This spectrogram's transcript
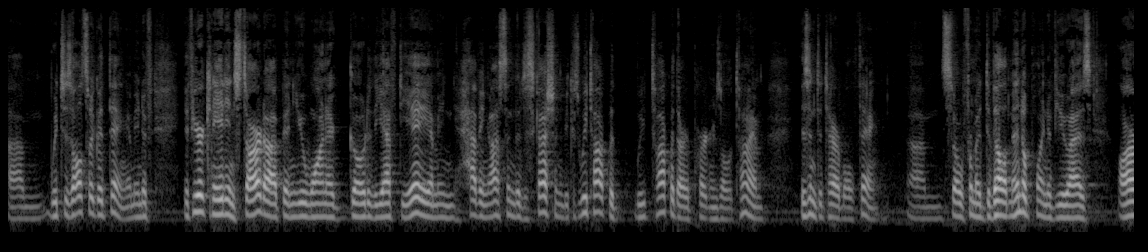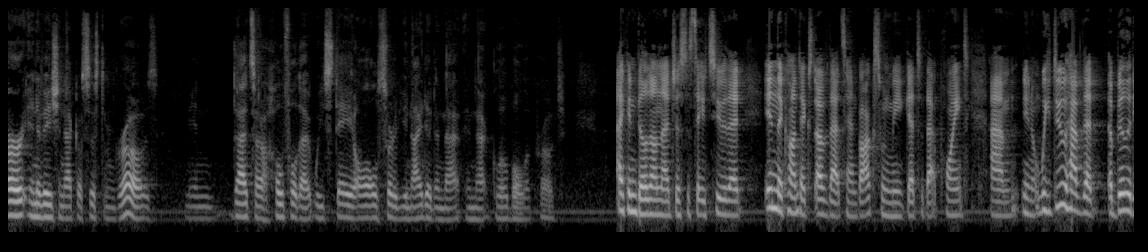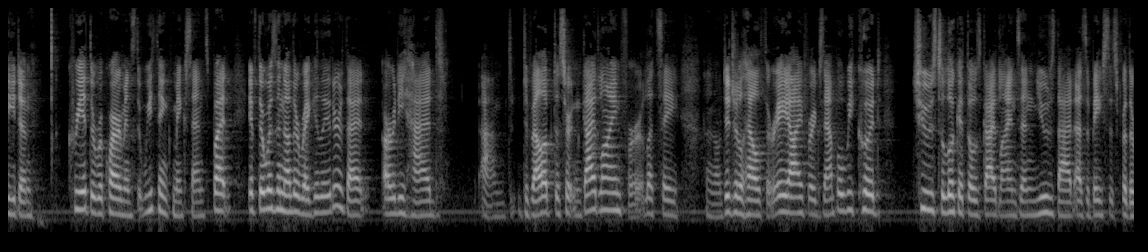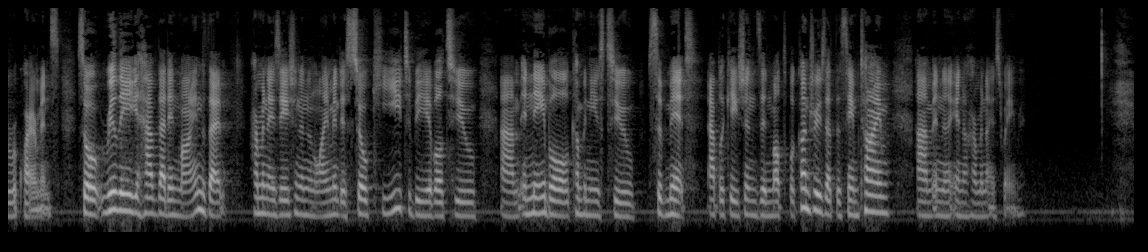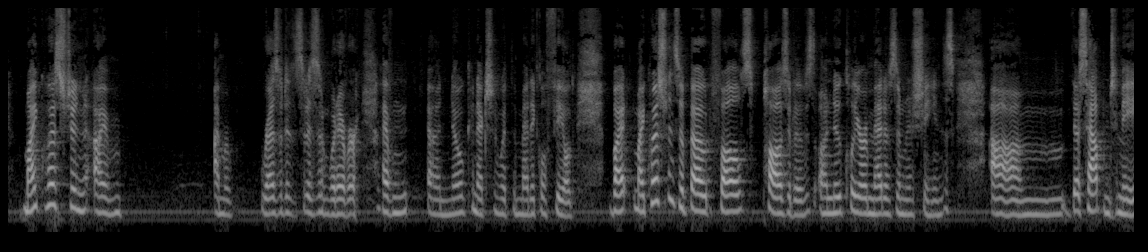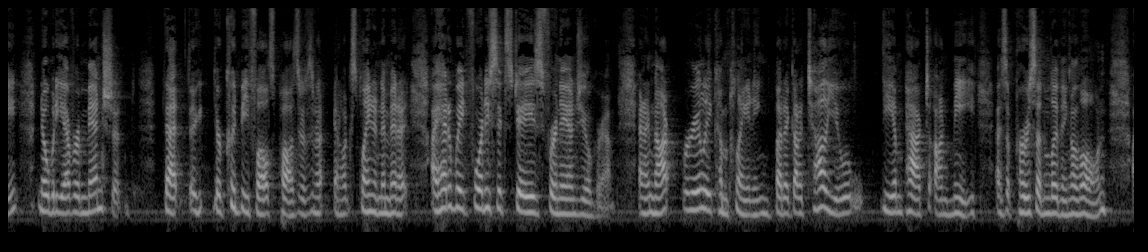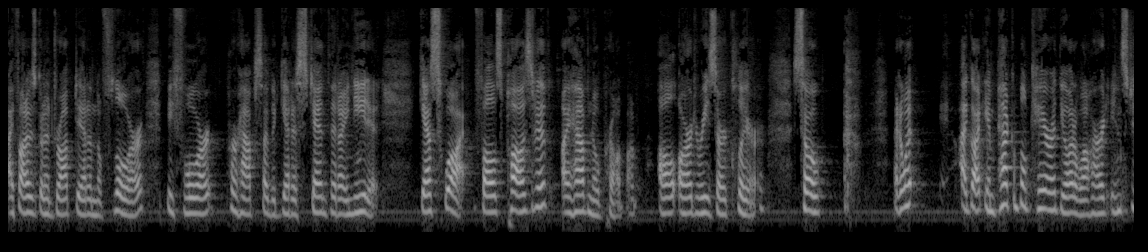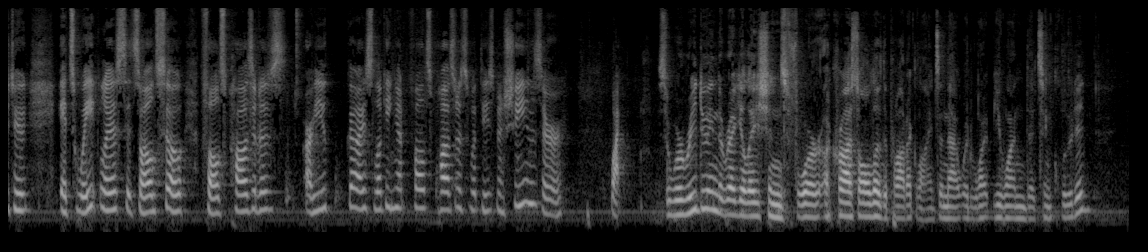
um, which is also a good thing. I mean, if, if you're a Canadian startup and you want to go to the FDA, I mean, having us in the discussion, because we talk with, we talk with our partners all the time, isn't a terrible thing. Um, so, from a developmental point of view, as our innovation ecosystem grows, I mean, that's a hopeful that we stay all sort of united in that in that global approach. I can build on that just to say too that in the context of that sandbox, when we get to that point, um, you know, we do have that ability to create the requirements that we think make sense. But if there was another regulator that already had um, d- developed a certain guideline for, let's say, I don't know, digital health or AI, for example, we could choose to look at those guidelines and use that as a basis for the requirements. So really have that in mind that harmonization and alignment is so key to be able to um, enable companies to submit applications in multiple countries at the same time um, in, a, in, a, harmonized way. My question I'm, I'm resident, citizen, whatever. I have uh, no connection with the medical field. But my question is about false positives on nuclear medicine machines. Um, this happened to me. Nobody ever mentioned that there could be false positives, and I'll explain in a minute. I had to wait 46 days for an angiogram, and I'm not really complaining, but I got to tell you, the impact on me as a person living alone. I thought I was going to drop dead on the floor before perhaps I would get a stent that I needed. Guess what? False positive, I have no problem. All arteries are clear. So I don't I got impeccable care at the Ottawa Heart Institute. It's waitlist. It's also false positives. Are you guys looking at false positives with these machines or what? So we're redoing the regulations for across all of the product lines, and that would be one that's included.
